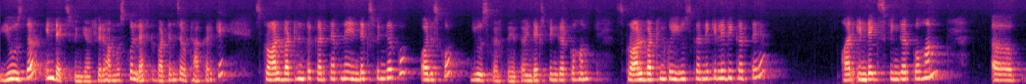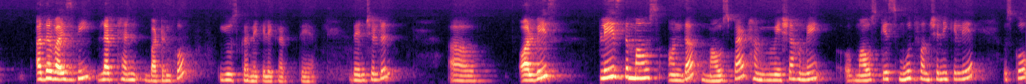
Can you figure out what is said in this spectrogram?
use the index finger फिर हम उसको लेफ़्ट बटन से उठा करके स्क्रॉल बटन पे करते हैं अपने इंडेक्स फिंगर को और इसको यूज़ करते हैं। तो इंडेक्स फिंगर को हम स्क्रॉल बटन को यूज़ करने के लिए भी करते हैं और इंडेक्स फिंगर को हम अदरवाइज़ uh, भी लेफ़्ट हैंड बटन को यूज़ करने के लिए करते हैं। Then children always place the mouse on the mouse pad हमेशा हमें माउस के स्मूथ फंक्शनिंग के लिए उसको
